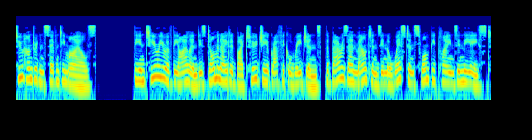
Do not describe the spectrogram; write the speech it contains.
270 miles. The interior of the island is dominated by two geographical regions, the Barisan Mountains in the west and Swampy Plains in the east.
